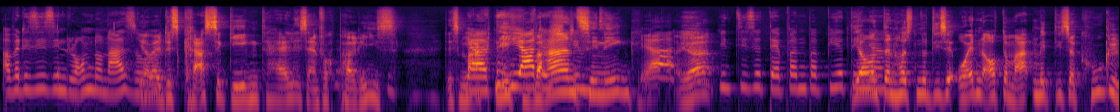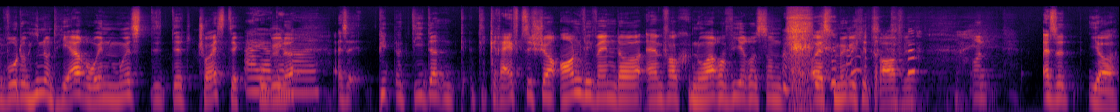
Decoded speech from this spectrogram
aber das ist in London auch so. Ja, weil das krasse Gegenteil ist einfach Paris. Das macht mich ja, wahnsinnig. Ja, Ja. mit diesen depperten Papierdinger. Ja, und dann hast du nur diese alten Automaten mit dieser Kugel, wo du hin und her rollen musst, die, Joystick-Kugel Ah, ja, da. genau. Also die, dann, die greift sich schon an, wie wenn da einfach Norovirus und alles Mögliche drauf ist. Und also ja,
